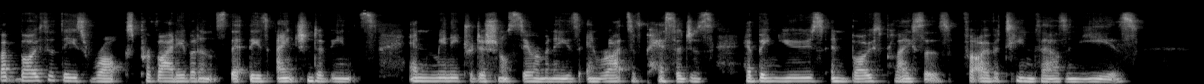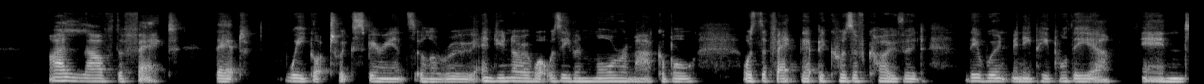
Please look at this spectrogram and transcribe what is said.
But both of these rocks provide evidence that these ancient events and many traditional ceremonies and rites of passages have been used in both places for over 10,000 years. I love the fact that we got to experience Uluru. And you know what was even more remarkable was the fact that because of COVID, there weren't many people there. And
